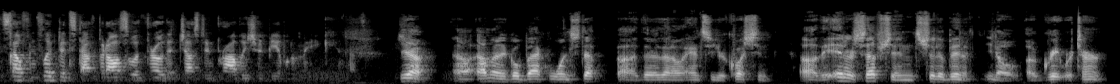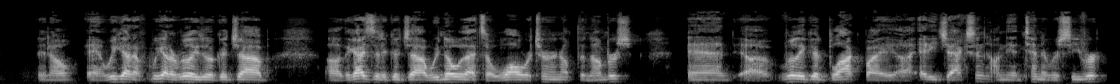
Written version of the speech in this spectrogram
self-inflicted stuff, but also a throw that Justin probably should be able to make. Yeah, uh, I'm going to go back one step uh, there. Then I'll answer your question. Uh, the interception should have been, you know, a great return you know, and we got to we got to really do a good job. Uh, the guys did a good job. We know that's a wall return up the numbers, and uh, really good block by uh, Eddie Jackson on the intended receiver.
